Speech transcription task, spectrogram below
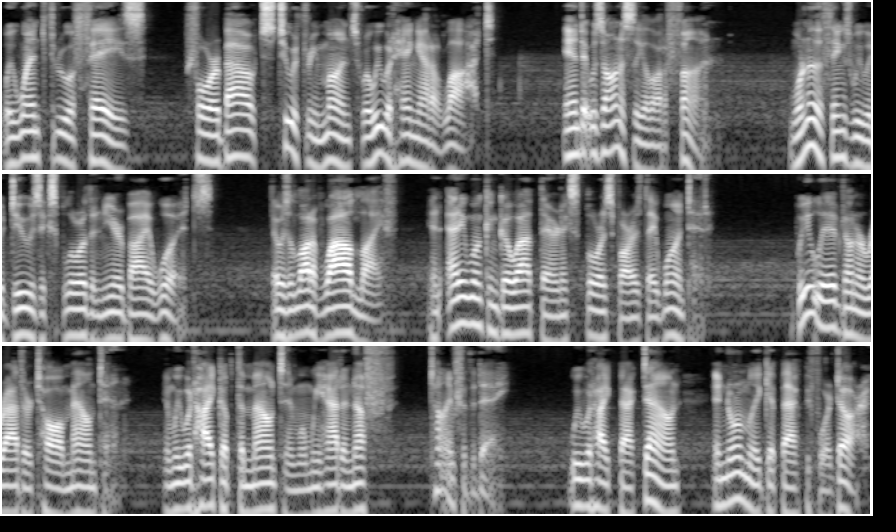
We went through a phase for about two or three months where we would hang out a lot and it was honestly a lot of fun. One of the things we would do is explore the nearby woods. There was a lot of wildlife, and anyone can go out there and explore as far as they wanted. We lived on a rather tall mountain, and we would hike up the mountain when we had enough time for the day. We would hike back down and normally get back before dark.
